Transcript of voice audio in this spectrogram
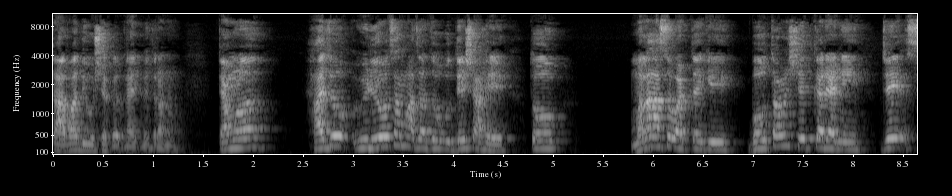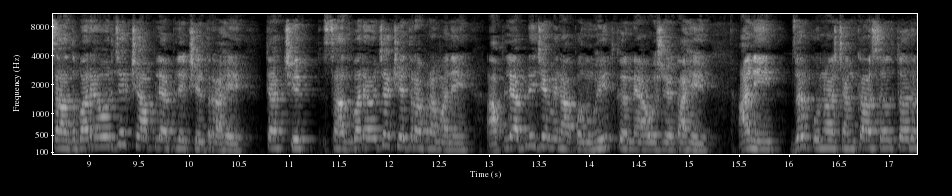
ताबा देऊ शकत नाहीत मित्रांनो. त्यामुळं हा जो व्हिडिओचा माझा जो उद्देश आहे तो मला असं वाटतं की बहुतांश शेतकऱ्यांनी जे सातबाऱ्यावर जे आपले आपले क्षेत्र आहे त्या क्षेत्र सातबाऱ्यावरच्या क्षेत्राप्रमाणे आपली आपली जमीन आपण वहीत करणे आवश्यक आहे. आणि जर कोणाला शंका असेल तर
